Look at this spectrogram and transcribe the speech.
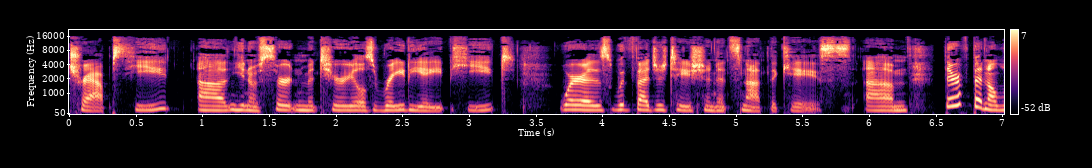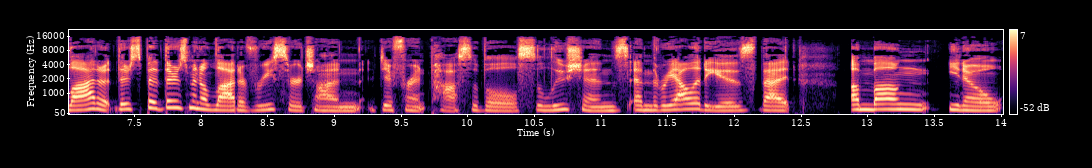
traps heat. Uh, you know, certain materials radiate heat, whereas with vegetation, it's not the case. Um, there have been a lot of there's been there's been a lot of research on different possible solutions, and the reality is that among you know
